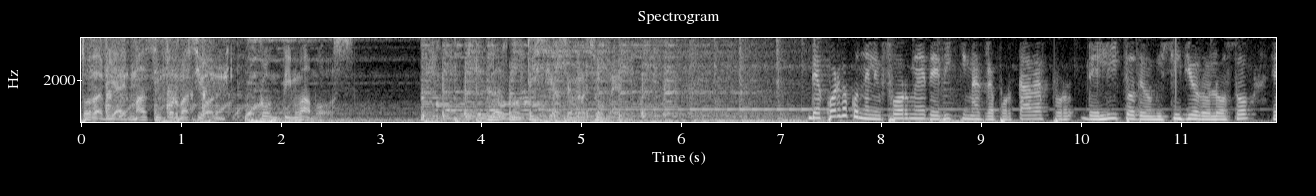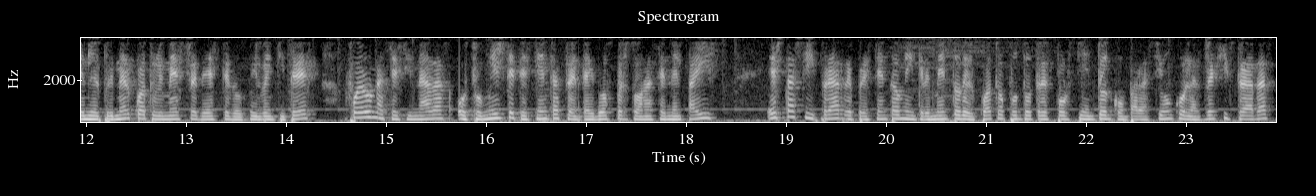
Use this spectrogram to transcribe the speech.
Todavía hay más información. Continuamos. Las noticias en resumen. De acuerdo con el informe de víctimas reportadas por delito de homicidio doloso, en el primer cuatrimestre de este 2023 fueron asesinadas 8.732 personas en el país. Esta cifra representa un incremento del 4.3% en comparación con las registradas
